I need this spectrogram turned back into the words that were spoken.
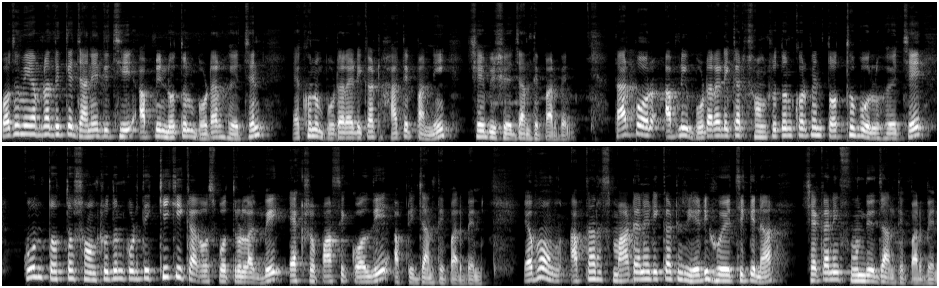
প্রথমে আপনাদেরকে জানিয়ে দিচ্ছি, আপনি নতুন ভোটার হয়েছেন, এখনও ভোটার আইডি কার্ড হাতে পাননি সেই বিষয়ে জানতে পারবেন। তারপর আপনি ভোটার আইডি কার্ড সংশোধন করবেন, তথ্য ভুল হয়েছে কোন তথ্য সংশোধন করতে কি কি কাগজপত্র লাগবে, একশো পাঁচে কল দিয়ে আপনি জানতে পারবেন। এবং আপনার স্মার্ট এনআইডি কার্ড রেডি হয়েছে কি না সেখানে ফোন দিয়ে জানতে পারবেন।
